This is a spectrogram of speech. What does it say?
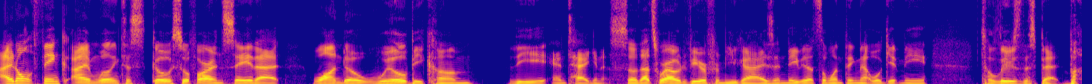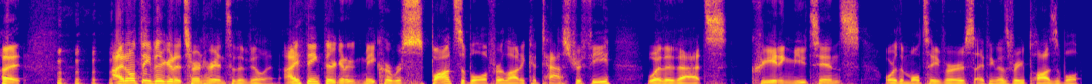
I don't think I'm willing to go so far and say that Wanda will become the antagonist. So that's where I would veer from you guys, and maybe that's the one thing that will get me to lose this bet. But I don't think they're going to turn her into the villain. I think they're going to make her responsible for a lot of catastrophe, whether that's creating mutants or the multiverse. I think that's very plausible.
